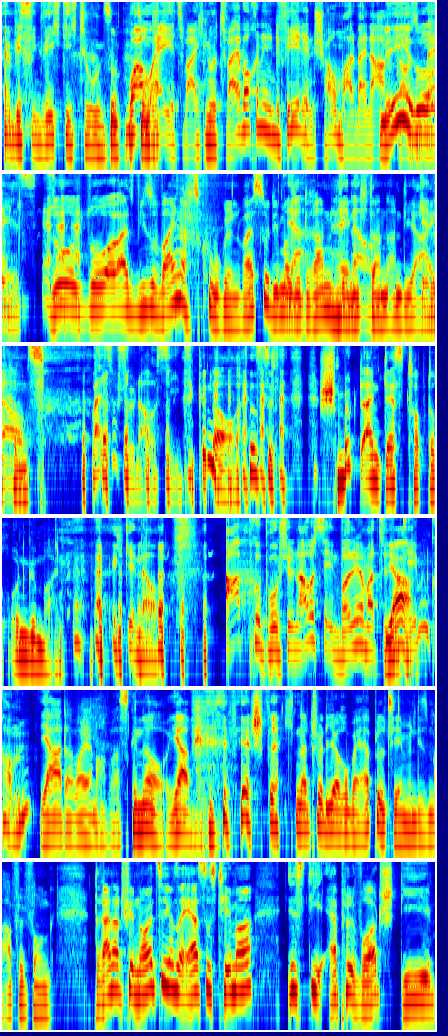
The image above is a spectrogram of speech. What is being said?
Ein bisschen wichtig tun. So- wow, so- hey, jetzt war ich nur zwei Wochen in den Ferien. Schau mal, meine 8000 nee, so, Mails. so, so als wie so Weihnachtskugeln, weißt du, die man Ja, so dranhängt genau, dann an die genau. Icons. Weil es so schön aussieht. Genau. Das schmückt ein Desktop doch ungemein. genau. Apropos schön aussehen, wollen wir mal zu Ja. den Themen kommen? Ja, da war ja noch was. Genau. Ja, wir, wir sprechen natürlich auch über Apple-Themen in diesem Apfelfunk. 394, unser erstes Thema, ist die Apple Watch. Die,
